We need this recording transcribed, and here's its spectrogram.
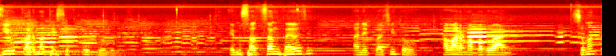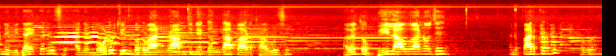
જીવ કર્મથી સુખ ભોગવે એમ સત્સંગ થયો છે અને પછી તો સવારમાં ભગવાન સુમંતને વિદાય કરે છે અને મોડું થયું ભગવાન રામજીને ગંગા પાર થવું છે. હવે તો ભીલ આવવાનો છે. અને પાર કરી દો ભગવાન.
